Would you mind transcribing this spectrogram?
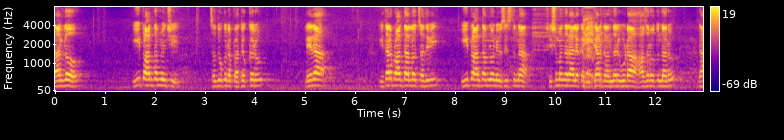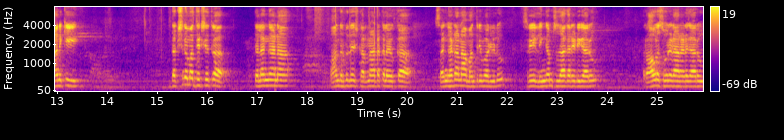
దానిలో ఈ ప్రాంతం నుంచి చదువుకున్న ప్రతి ఒక్కరూ లేదా ఇతర ప్రాంతాల్లో చదివి ఈ ప్రాంతంలో నివసిస్తున్న శిశు మందిరాల యొక్క విద్యార్థులందరూ కూడా హాజరవుతున్నారు. దానికి దక్షిణ మధ్య క్షేత్ర తెలంగాణ ఆంధ్రప్రదేశ్ కర్ణాటకల యొక్క సంఘటన మంత్రివర్యులు శ్రీ లింగం సుధాకర్ రెడ్డి గారు రావుల సూర్యనారాయణ గారు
